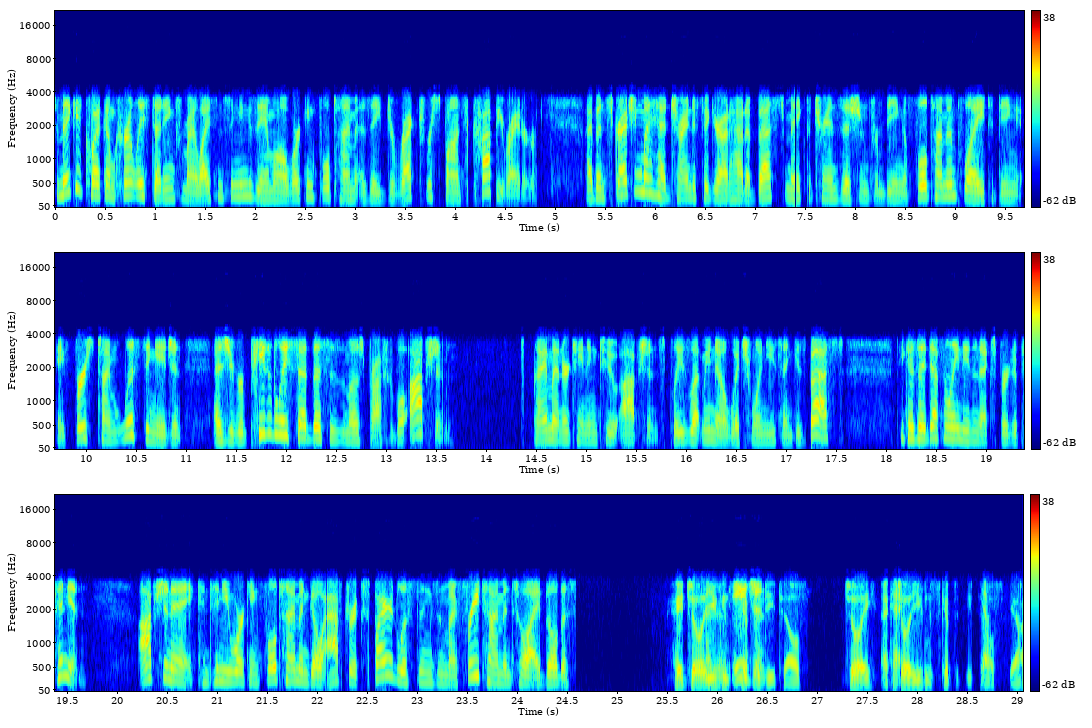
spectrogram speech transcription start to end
To make it quick, I'm currently studying for my licensing exam while working full time as a direct response copywriter. I've been scratching my head trying to figure out how to best make the transition from being a full time employee to being a first time listing agent, as you repeatedly said this is the most profitable option. I am entertaining two options. Please let me know which one you think is best, because I definitely need an expert opinion. Option A continue working full time and go after expired listings in my free time until I build a. Hey, Julie, you an can skip agent- the details. Julie, Okay. Julie, you can skip the details. Yeah.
